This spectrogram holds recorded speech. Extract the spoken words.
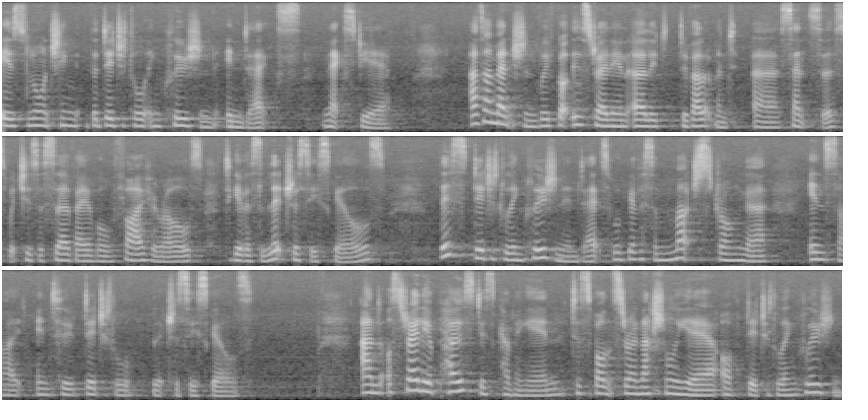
is launching the Digital Inclusion Index next year. As I mentioned, we've got the Australian Early Development uh, Census, which is a survey of all five-year-olds to give us literacy skills. This Digital Inclusion Index will give us a much stronger insight into digital literacy skills. And Australia Post is coming in to sponsor a national year of digital inclusion.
